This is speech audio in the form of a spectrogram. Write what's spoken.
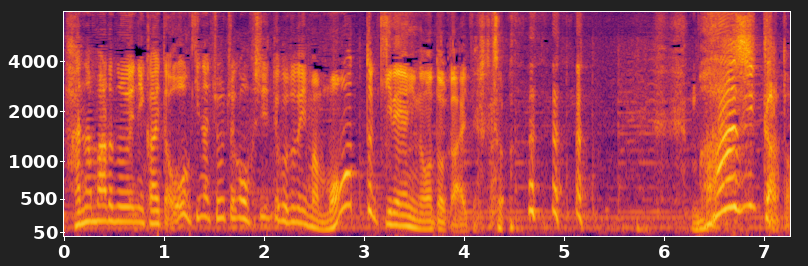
花丸の上に書いた大きな蝶々が欲しいということで今もっと綺麗にノート書いてると。マジかと。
